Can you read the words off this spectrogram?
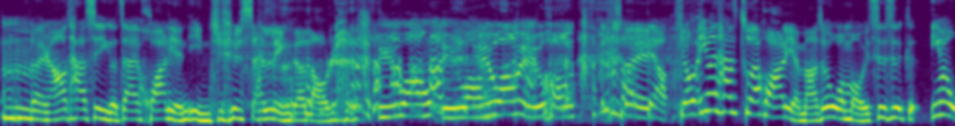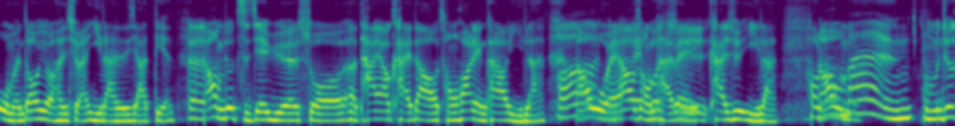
嗯，对。然后他是一个在花莲隐居山林的老人，渔翁，渔翁，渔翁，渔翁。对，有，因为他是住在花莲嘛，所以我某一次是因为我们都。有很喜欢宜兰的一家店，嗯、然后我们就直接约说，呃，他要开到从花莲开到宜兰，哦、然后我也要从台北开去宜兰，然后我们我们就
